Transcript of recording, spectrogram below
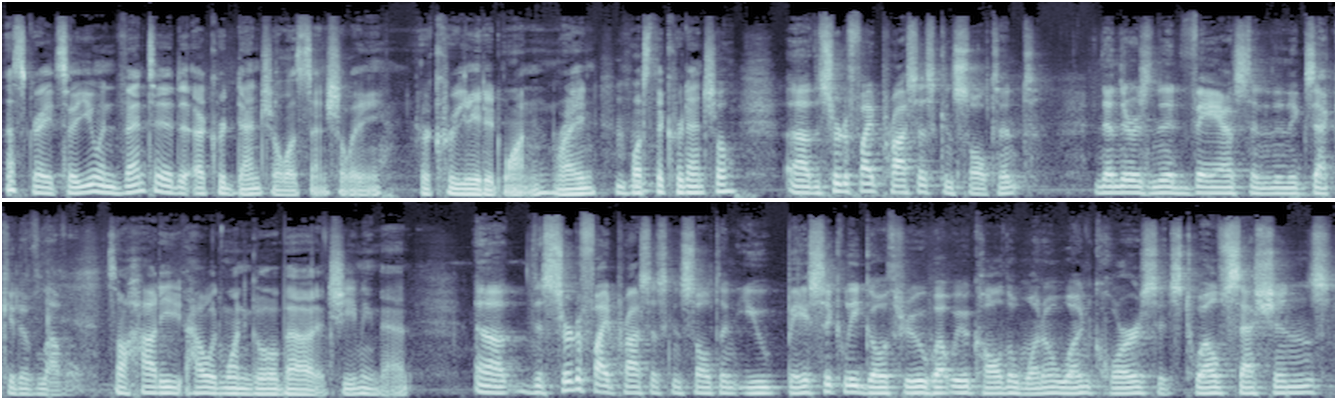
That's great. So you invented a credential essentially, or created one, right? What's the credential? Uh, the certified process consultant, and then there's an advanced and an executive level. So how do you, how would one go about achieving that? Uh, the certified process consultant, you basically go through what we would call the 101 course. It's 12 sessions.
